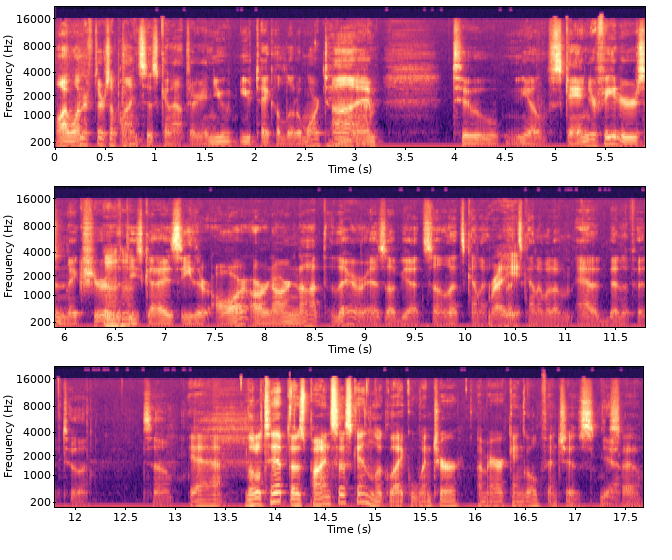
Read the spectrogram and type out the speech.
Well, I wonder if there's a pine siskin out there, and you you take a little more time. To you know, scan your feeders and make sure Mm-hmm. that these guys either are or are not there as of yet. So that's kind of Right. that's kind of an added benefit to it. So Yeah. Little tip: those pine siskin look like winter American goldfinches. Yeah. So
